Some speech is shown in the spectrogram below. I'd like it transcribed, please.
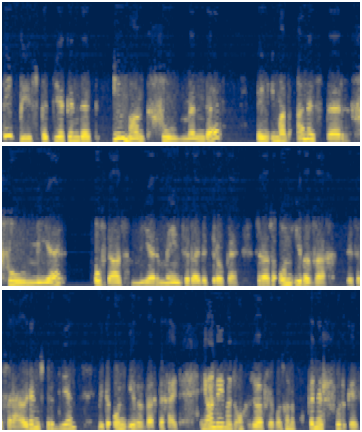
tipies beteken dit iemand voel minder en iemand anderster voel meer of daar's meer mense by betrokke. So daar's 'n onewewig. Dis 'n verhoudingsprobleem met 'n onewewigtigheid. En Jan weet ons ongelooflik, ons gaan op kinders fokus,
